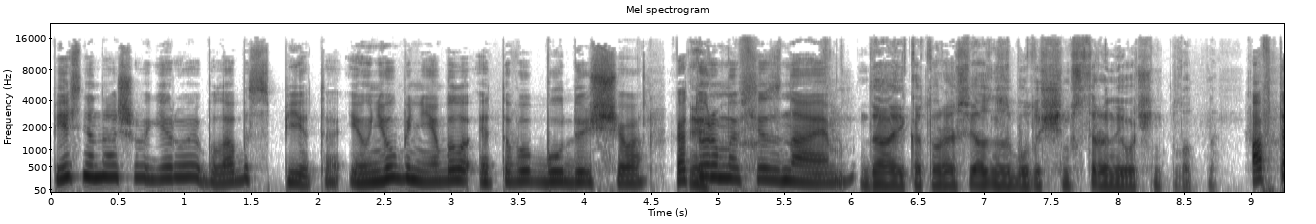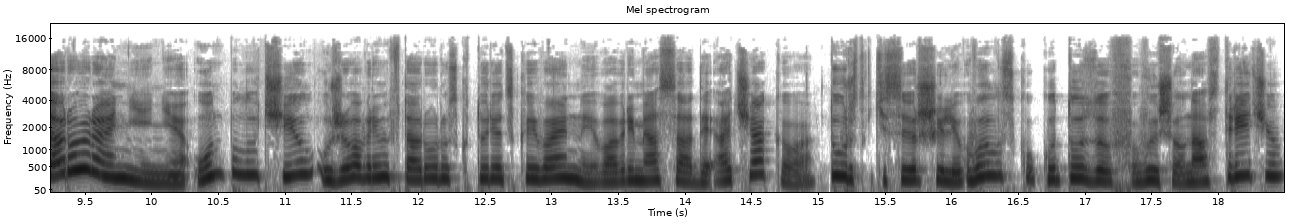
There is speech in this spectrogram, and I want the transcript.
песня нашего героя была бы спета, и у него бы не было этого будущего, которое мы все знаем. Да, и которое связано с будущим страны очень плотно. А второе ранение он получил уже во время Второй русско-турецкой войны, во время осады Очакова. Турки совершили вылазку, Кутузов вышел навстречу,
